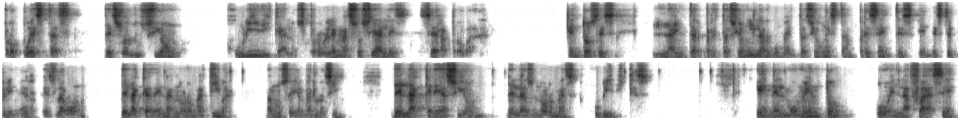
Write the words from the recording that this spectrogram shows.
propuestas de solución jurídica a los problemas sociales ser aprobadas. Entonces, la interpretación y la argumentación están presentes en este primer eslabón de la cadena normativa, vamos a llamarlo así, de la creación de las normas jurídicas. En el momento o en la fase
